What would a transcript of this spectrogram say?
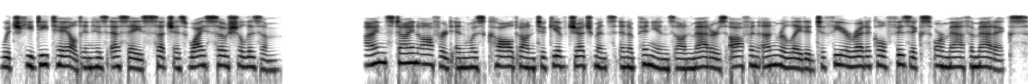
which he detailed in his essays such as Why Socialism? Einstein offered and was called on to give judgments and opinions on matters often unrelated to theoretical physics or mathematics.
